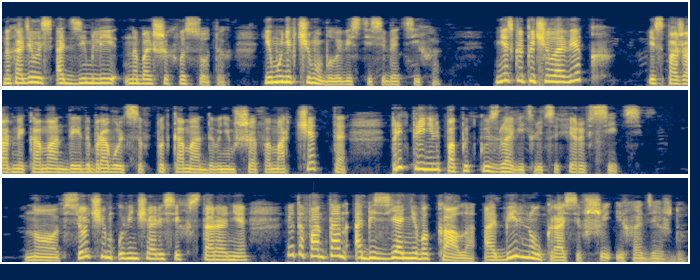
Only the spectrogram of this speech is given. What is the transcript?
находилась от земли на больших высотах. Ему ни к чему было вести себя тихо. Несколько человек из пожарной команды и добровольцев под командованием шефа Марчетта предприняли попытку изловить Люцифера в сеть. Но все, чем увенчались их старания, это фонтан обезьяньего кала, обильно украсивший их одежду.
